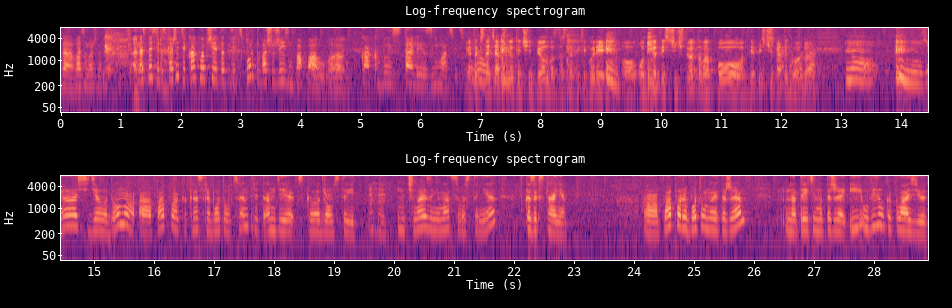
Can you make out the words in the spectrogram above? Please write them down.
Да, возможно. Анастасия, расскажите, как вообще этот вид спорта в вашу жизнь попал? Э, Как вы стали заниматься этим? Это, кстати, абсолютный чемпион возрастной категории от 2004 по 2005 год. да. Ну, я сидела дома, а папа как раз работал в центре, там, где скалодром стоит. Начала я заниматься в Астане, в Казахстане. А, Папа работал на этаже, на третьем этаже, и увидел, как лазят.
